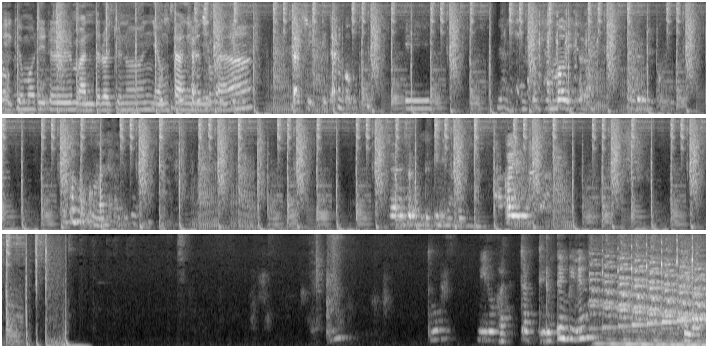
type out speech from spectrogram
애교머리를 만들어주는 영상입니다. 날수 있게 자른 약간 잔머리처럼 만들어줄 거고 뜯어먹고만 해가지고 자연스러운 느낌이 나고 이렇게 또 위로 바짝 뒤로 당기면 이렇게 나올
